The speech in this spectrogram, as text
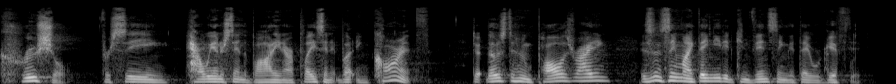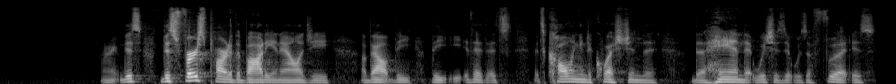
crucial for seeing how we understand the body and our place in it. But in Corinth, those to whom Paul is writing, it doesn't seem like they needed convincing that they were gifted. Right? This, this first part of the body analogy about the, the that's, that's calling into question the, the hand that wishes it was a foot is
